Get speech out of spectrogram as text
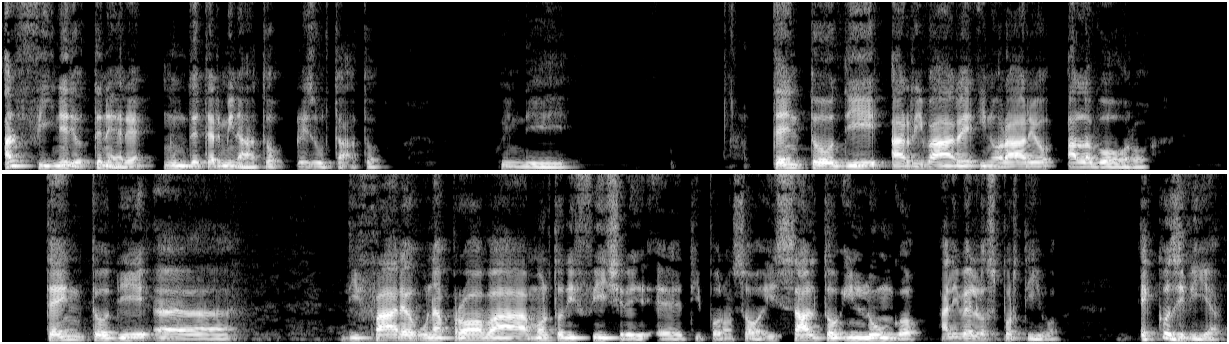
al fine di ottenere un determinato risultato. Quindi tento di arrivare in orario al lavoro, tento di eh, di fare una prova molto difficile, eh, tipo, non so, il salto in lungo a livello sportivo e così via.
